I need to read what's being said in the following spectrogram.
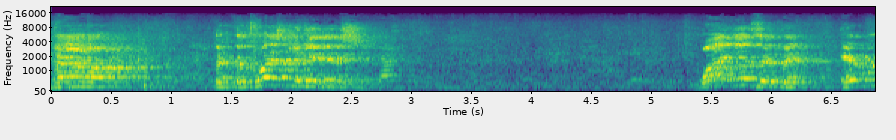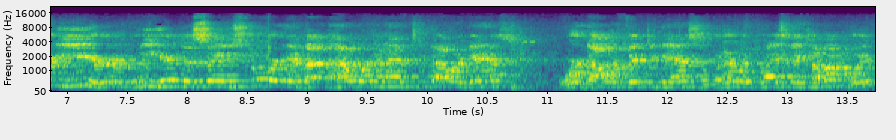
Now, the, the question is, why is it that every year we hear the same story about how we're going to have $2 gas or $1.50 gas or whatever price they come up with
